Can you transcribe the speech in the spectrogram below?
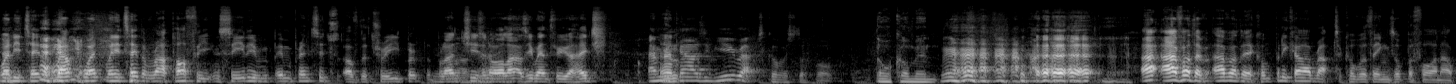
when you take the wrap when, when you take the wrap off, you can see the imprints of the tree the branches and all that as he went through your hedge. How many Um, cars have you wrapped to cover stuff up? No comment. I, I've had a I've had a company car wrapped to cover things up before now,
